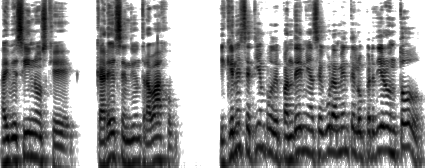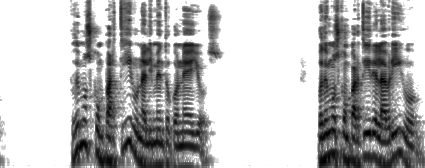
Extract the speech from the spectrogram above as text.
Hay vecinos que carecen de un trabajo y que en este tiempo de pandemia seguramente lo perdieron todo. Podemos compartir un alimento con ellos. Podemos compartir el abrigo,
